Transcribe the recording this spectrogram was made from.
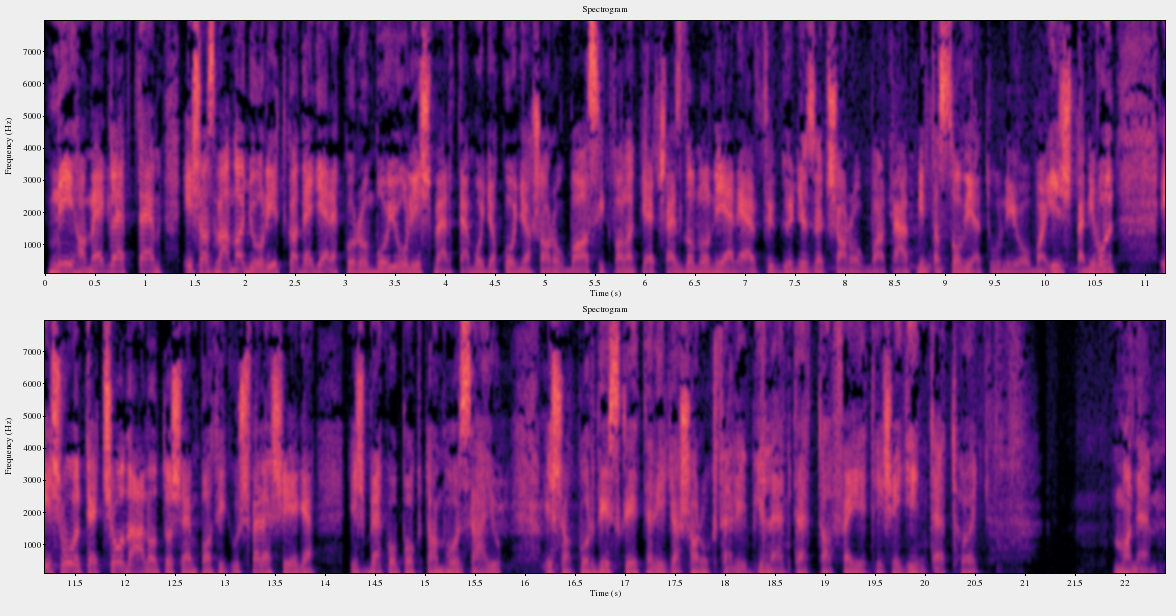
Néha megleptem, és az már nagyon ritka, de gyerekkoromból jól ismertem, hogy a konya sarokba alszik valaki egy sezdonon, ilyen elfüggönyözött sarokba, tehát mint a Szovjetunióban. Isteni volt, és volt egy csodálatos, empatikus felesége, és bekopogtam hozzájuk, és akkor diszkréten így a sarok felé billentette a fejét, és egy intett, hogy ma nem.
